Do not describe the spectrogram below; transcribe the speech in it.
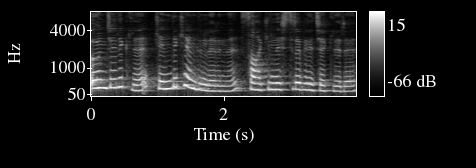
öncelikle kendi kendilerini sakinleştirebilecekleri,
